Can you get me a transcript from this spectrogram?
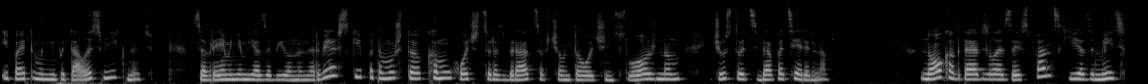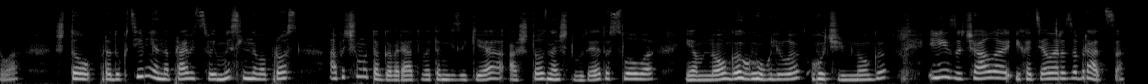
и поэтому не пыталась вникнуть. Со временем я забила на норвежский, потому что кому хочется разбираться в чем-то очень сложном и чувствовать себя потерянно. Но когда я взялась за испанский, я заметила, что продуктивнее направить свои мысли на вопрос «А почему так говорят в этом языке? А что значит вот это слово?» Я много гуглила, очень много, и изучала и хотела разобраться.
